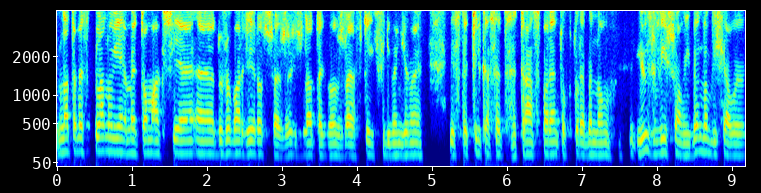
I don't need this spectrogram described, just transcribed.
Natomiast planujemy tą akcję dużo bardziej rozszerzyć, dlatego że w tej chwili będziemy, jest to kilkaset transparentów, które będą już wiszą i będą wisiały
